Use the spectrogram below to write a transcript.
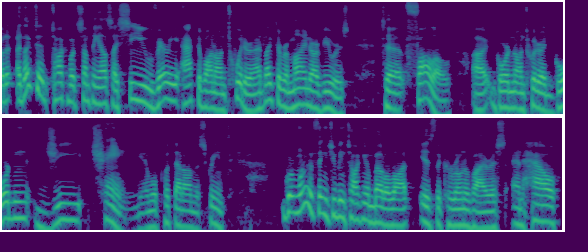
But I'd like to talk about something else I see you very active on on Twitter, and I'd like to remind our viewers to follow uh, Gordon on Twitter at Gordon G. Chang, and we'll put that on the screen. Gordon, one of the things you've been talking about a lot is the coronavirus and how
